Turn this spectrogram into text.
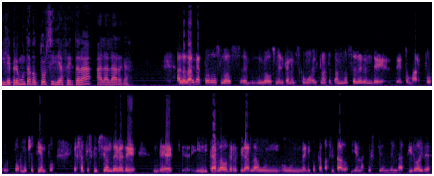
y le pregunta, doctor, si le afectará a la larga. A la larga, todos los, eh, los medicamentos como el clonazepam no se deben de, de tomar por, por mucho tiempo. Esa prescripción debe de, de indicarla o de retirarla un, un médico capacitado. Y en la cuestión de la tiroides,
